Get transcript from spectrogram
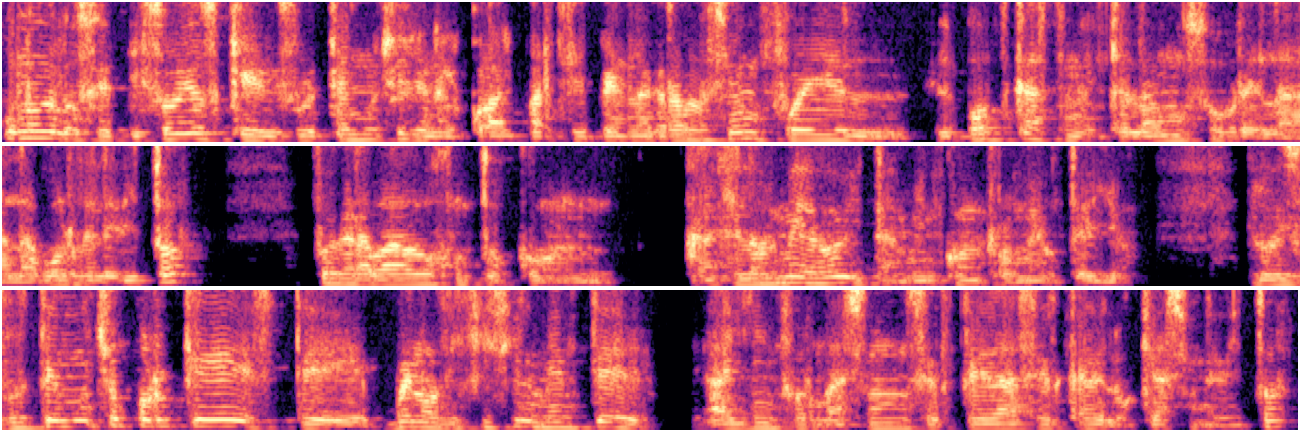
Uno de los episodios que disfruté mucho y en el cual participé en la grabación fue el, podcast en el que hablamos sobre la labor del editor. Fue grabado junto con Ángel Olmedo y también con Romeo Tello. Lo disfruté mucho porque, este, bueno, difícilmente hay información certera acerca de lo que hace un editor.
